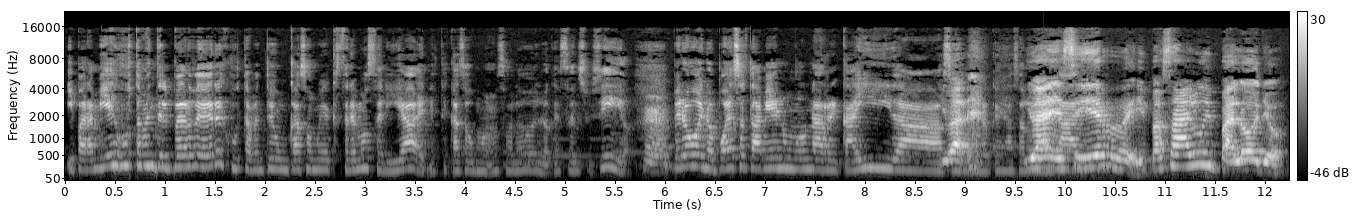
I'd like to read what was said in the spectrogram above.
Y para mí es justamente el perder, justamente un caso muy extremo sería, en este caso como hemos hablado de lo que es el suicidio. Ah. Pero bueno, puede ser también una recaída, Iba, sobre lo que es la salud iba a decir, y pasa algo y palollo.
